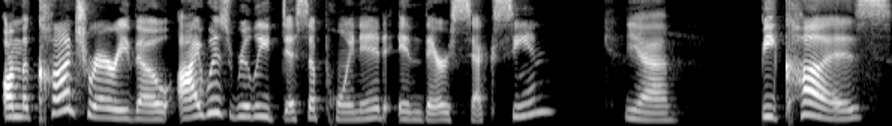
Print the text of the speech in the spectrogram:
On the contrary though, I was really disappointed in their sex scene Yeah. because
